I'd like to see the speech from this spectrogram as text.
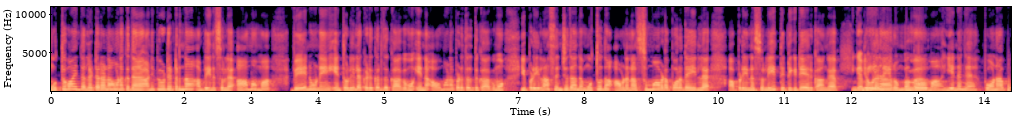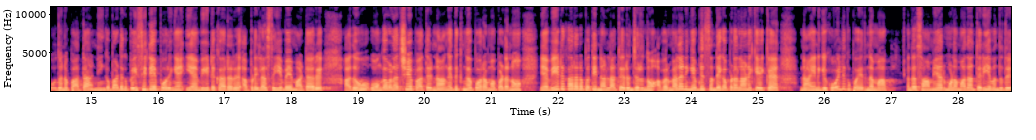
முத்துவா இந்த லெட்டரெல்லாம் உனக்கு த அனுப்பி விட்டுட்டு இருந்தான்? அப்படின்னு சொல்ல ஆமாம்மா. வேணும்னே என் தொழிலை கெடுக்கிறதுக்காகவும் என்னை அவமானப்படுத்துறதுக்காகவும் இப்படியெல்லாம் செஞ்சது அந்த முத்து தான் அவனை நான் சும்மா விட போகிறதே இல்லை அப்படின்னு சொல்லி திட்டிக்கிட்டே இருக்காங்க. இங்கே உடனே ரொம்ப கோவமா என்னங்க? போனா போதுன்னு பார்த்தா நீங்கள் பாட்டுக்கு பேசிட்டே போகிறீங்க என் வீட்டுக்காரரு அப்படிலாம் செய்யவே மாட்டார். அதுவும் உங்கள் வளர்ச்சியை பார்த்து நாங்கள் எதுக்குங்க படணும்? என் வீட்டுக்காரரை பற்றி நல்லா தெரிஞ்சிருந்தோம். அவர் மேலே நீங்கள் எப்படி சந்தேகப்படலான்னு கேட்க நான் இன்னைக்கு கோயிலுக்கு போயிருந்தேம்மா. அந்த சாமியார் மூலமாக தான் தெரிய வந்தது.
